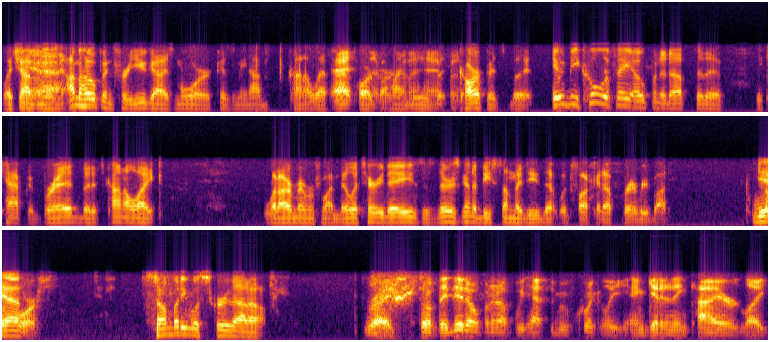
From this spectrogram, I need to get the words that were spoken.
Which I Yeah. mean, I'm hoping for you guys more because I mean I've kind of left That's that part behind me, but the carpets. But it would be cool if they opened it up to the the captive bred. But it's kind of like what I remember from my military days is there's going to be somebody that would fuck it up for everybody. Yeah. Of course. Somebody will screw that up. Right. So if they did open it up, we'd have to move quickly and get an entire like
